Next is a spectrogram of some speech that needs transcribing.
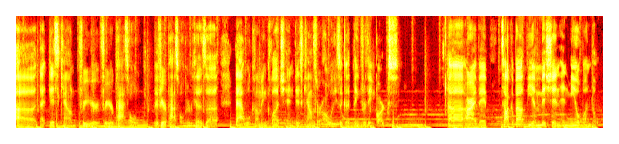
uh, that discount for your for your pass hold if you're a pass holder because uh, that will come in clutch and discounts are always a good thing for theme parks. Uh, all right, babe. Talk about the admission and meal bundle.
